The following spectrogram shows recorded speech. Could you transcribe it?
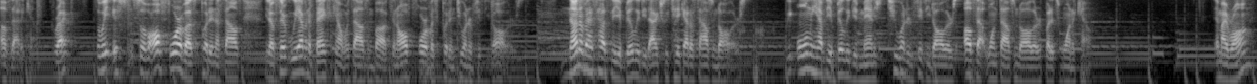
of that account. Correct? So we, if, so if all four of us put in a thousand, you know, if we have a bank account with a thousand bucks, and all four of us put in two hundred fifty dollars, none of us has the ability to actually take out a thousand dollars. We only have the ability to manage two hundred fifty dollars of that one thousand dollars, but it's one account. Am I wrong?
